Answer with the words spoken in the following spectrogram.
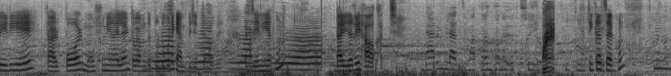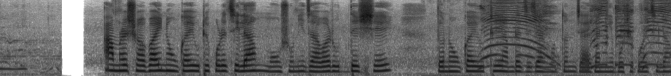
পেরিয়ে তারপর মৌসুমি আইল্যান্ড তবে আমাদের টোটো করে ক্যাম্পে যেতে হবে। আর জেনি এখন দাঁড়িয়ে দাঁড়িয়ে হাওয়া খাচ্ছে। দারুণ লাগছে মাথা যন্ত্রণা করছিল। ঠিক আছে এখন? আমরা সবাই নৌকায় উঠে পড়েছিলাম মৌসুমী যাওয়ার উদ্দেশ্যে। তো নৌকায় উঠে আমরা যে যার মতন জায়গা নিয়ে বসে পড়েছিলাম।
